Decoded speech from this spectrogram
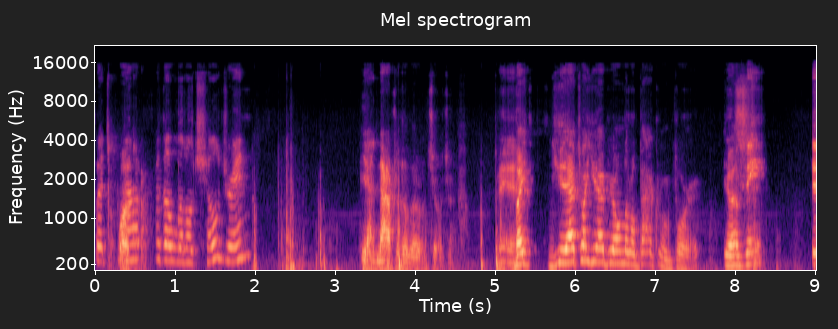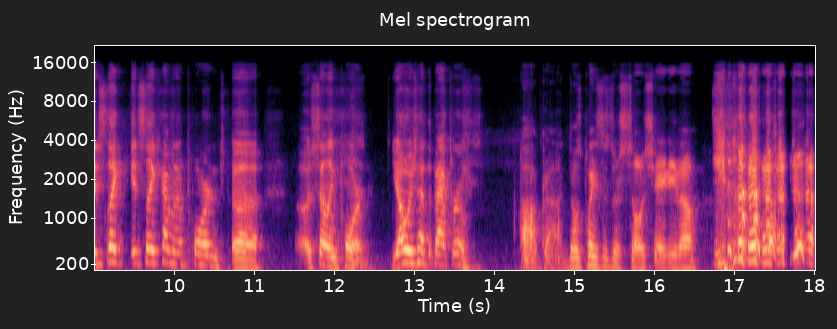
But not for the little children. Yeah, not for the little children. Man. But you, that's why you have your own little back room for it. You know what I'm saying? It's like it's like having a porn, uh, uh, selling porn. You always have the back room. Oh god, those places are so shady though.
